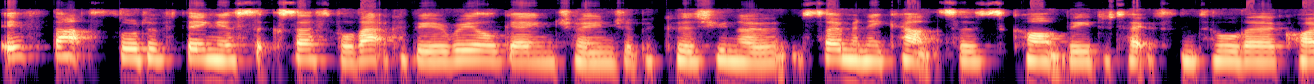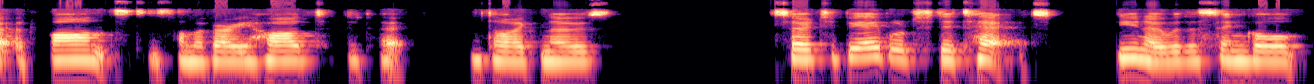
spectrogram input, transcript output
if that sort of thing is successful, that could be a real game changer because you know so many cancers can't be detected until they're quite advanced, and some are very hard to detect and diagnose. So to be able to detect, you know, with a single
